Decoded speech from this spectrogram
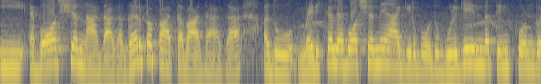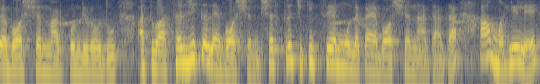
ಈ ಅಬಾರ್ಷನ್ ಆದಾಗ, ಗರ್ಭಪಾತವಾದಾಗ, ಅದು ಮೆಡಿಕಲ್ ಅಬಾರ್ಷನ್ನೇ ಆಗಿರ್ಬೋದು, ಗುಳಿಗೆಯಿಂದ ತಿನ್ಕೊಂಡು ಅಬಾರ್ಷನ್ ಮಾಡ್ಕೊಂಡಿರೋದು, ಅಥವಾ ಸರ್ಜಿಕಲ್ ಅಬಾರ್ಷನ್ ಶಸ್ತ್ರಚಿಕಿತ್ಸೆಯ ಮೂಲಕ ಅಬಾರ್ಷನ್ ಆದಾಗ, ಆ ಮಹಿಳೆ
